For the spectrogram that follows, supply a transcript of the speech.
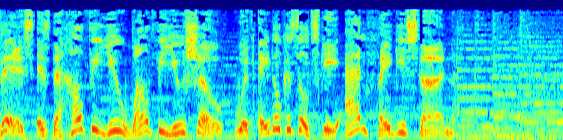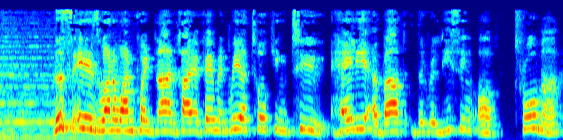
This is the Healthy You, Wealthy You show with Adel Kazilsky and Faygie Stern. This is 101.9 Chai FM and we are talking to Haley about the releasing of trauma.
